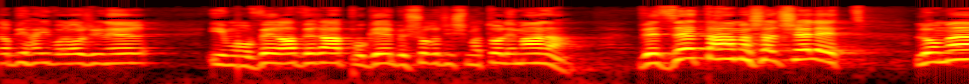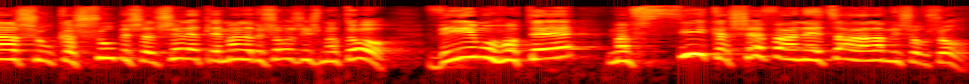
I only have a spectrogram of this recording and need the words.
רבי חיים וולוז'ינר, אם עובר עבירה פוגם בשורש נשמתו למעלה. וזה טעם השלשלת. לומר שהוא קשור בשלשלת למעלה בשורש נשמתו, ואם הוא הוטה, מפסיק השפע הנעצר עליו משורשו.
